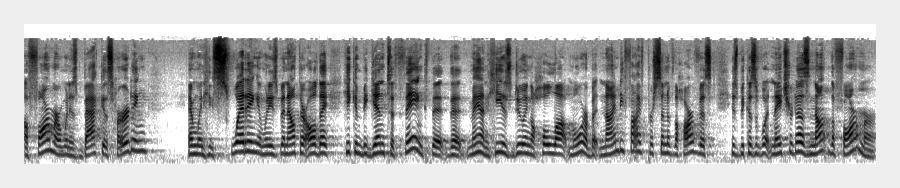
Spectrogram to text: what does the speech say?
a farmer, when his back is hurting, and when he's sweating and when he's been out there all day, he can begin to think that, that, man, he is doing a whole lot more. But 95% of the harvest is because of what nature does, not the farmer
